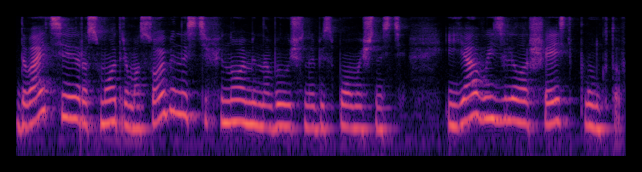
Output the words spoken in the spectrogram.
Давайте рассмотрим особенности феномена выученной беспомощности и я выделила 6 пунктов.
